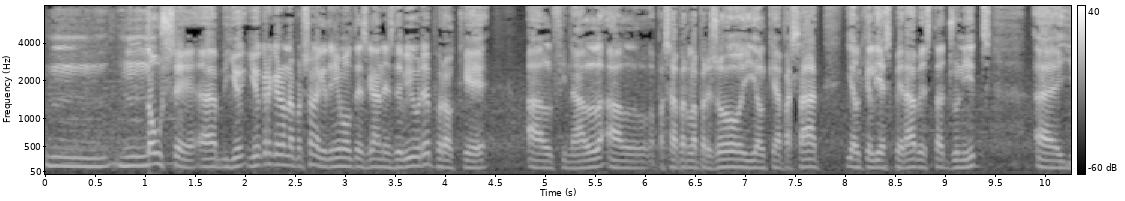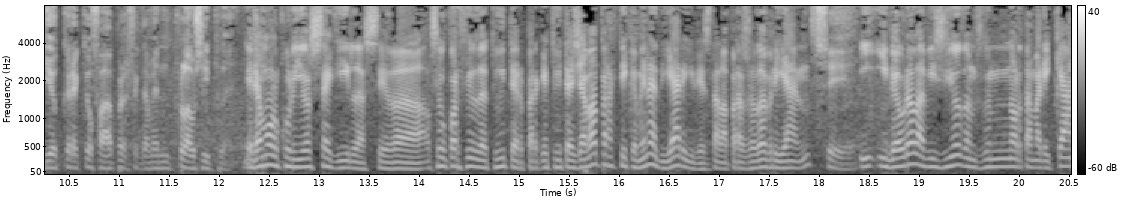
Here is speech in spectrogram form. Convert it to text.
Mm, no ho sé, uh, jo, jo crec que era una persona que tenia moltes ganes de viure, però que al final, al passar per la presó i el que ha passat i el que li esperava als Estats Units, eh, jo crec que ho fa perfectament plausible. Era molt curiós seguir la seva, el seu perfil de Twitter, perquè tuitejava pràcticament a diari des de la presó de Brians, Sí. i, i veure la visió doncs, d'un nord-americà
